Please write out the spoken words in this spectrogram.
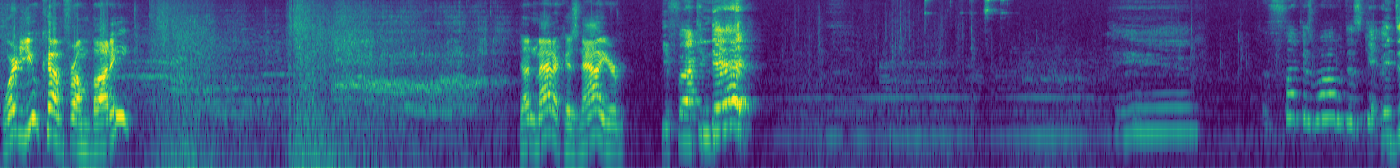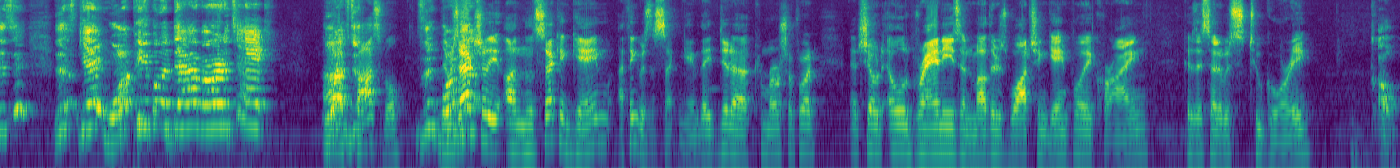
Where do you come from, buddy? Doesn't matter, cause now you're You're fucking dead. Man, the fuck is wrong with this game? Does it? Does this game want people to die of a heart attack? It's possible. There was actually on the second game. I think it was the second game. They did a commercial for it and showed old grannies and mothers watching gameplay crying because they said it was too gory. Oh,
